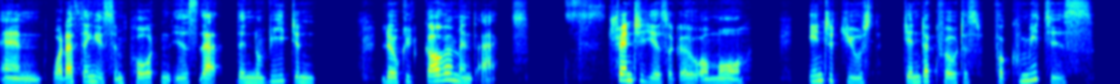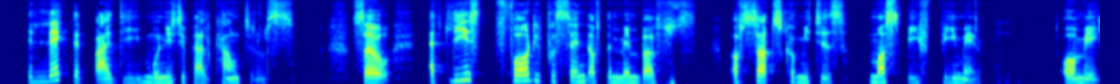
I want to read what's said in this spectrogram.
and what I think is important is that the Norwegian Local Government Act 20 years ago or more introduced gender quotas for committees elected by the municipal councils. So at least 40% of the members of such committees must be female or male.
